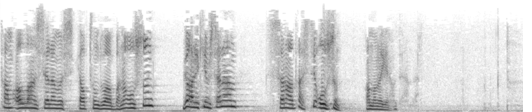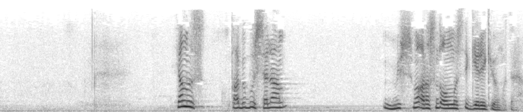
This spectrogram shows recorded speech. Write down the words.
tam Allah'ın selamı yaptığın dua bana olsun ve aleyküm selam sana da size olsun anlamına geliyor. Yalnız tabi bu selam Müslüman arasında olması gerekiyor muhteremler.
